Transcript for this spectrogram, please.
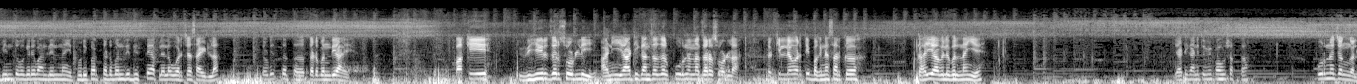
भिंत वगैरे बांधलेली नाही. थोडीफार तटबंदी दिसते आपल्याला वरच्या साईडला. तेवढीच तट तटबंदी आहे. बाकी विहीर जर सोडली आणि या ठिकाणचा जर पूर्ण नजारा सोडला तर किल्ल्यावरती बघण्यासारखं काही अवेलेबल नाही आहे या ठिकाणी तुम्ही पाहू शकता. पूर्ण जंगल.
